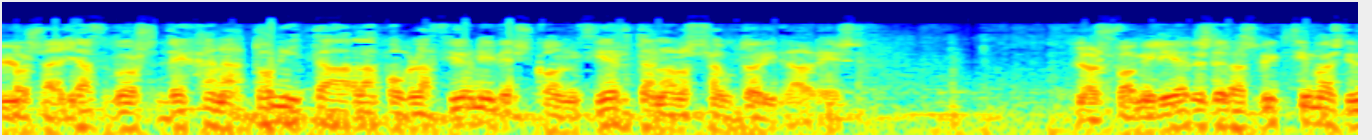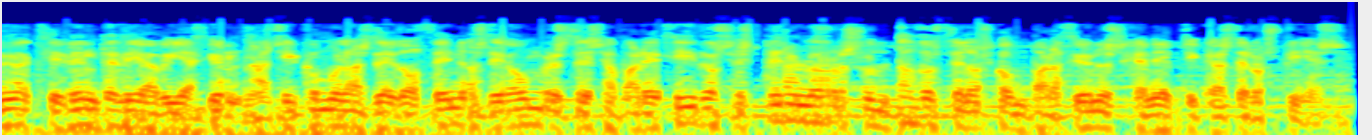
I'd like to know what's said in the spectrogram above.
Los hallazgos dejan atónita a la población y desconciertan a las autoridades. Los familiares de las víctimas de un accidente de aviación, así como las de docenas de hombres desaparecidos, esperan los resultados de las comparaciones genéticas de los pies.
